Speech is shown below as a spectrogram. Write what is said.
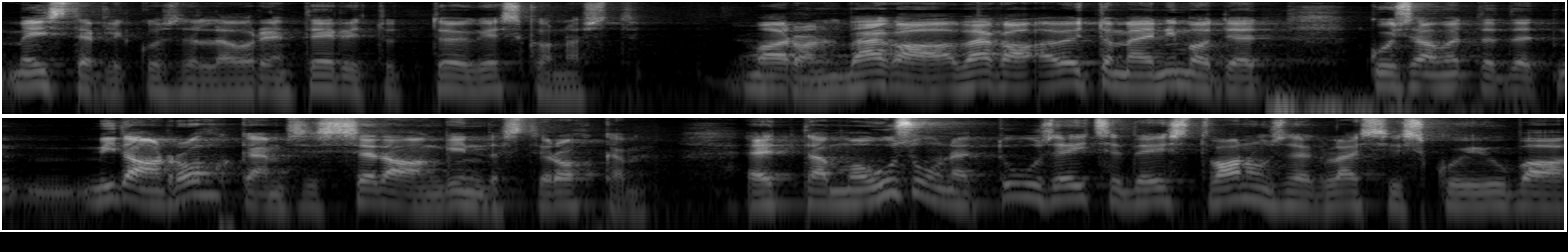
meisterlikkusele orienteeritud töökeskkonnast ma arvan väga, väga, ütleme niimoodi, et kui sa mõtled, et mida on rohkem, siis seda on kindlasti rohkem. Et ma usun, et U seitseteist vanuseklassis, kui juba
